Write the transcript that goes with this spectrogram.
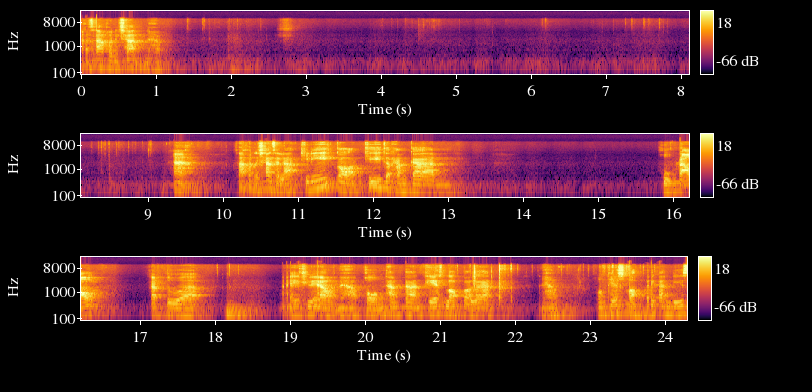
การสร้าง connection นะครับอ่าสร้าง connection เสร็จแล้ว ทีนี้ก่อนที่จะทำการ ผูกเร้ากับตัว MySQL นะครับ ผมทำการ test log ก่อนแล้วกันนะครับ ผม test log ด้วยการ dis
